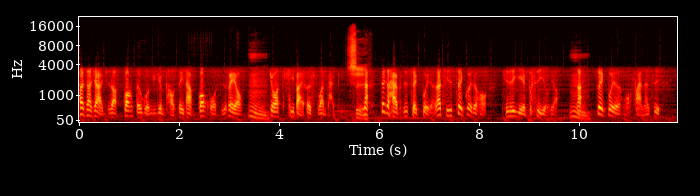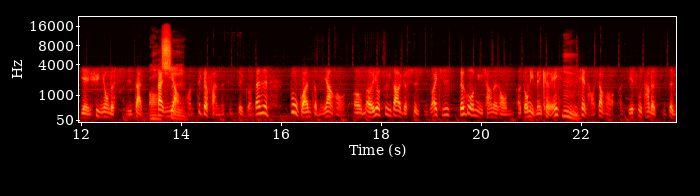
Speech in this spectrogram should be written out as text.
换算下来，就知道光德国军舰跑这一趟，光伙食费哦，嗯，就要七百二十万台币。是，那这个还不是最贵的，那其实最贵的吼，其实也不是油料，嗯、那最贵的吼，反而是演训用的实弹弹药哦，这个反而是最贵。但是不管怎么样哈，呃，我们呃又注意到一个事实，说哎，其实德国女强人哦，呃，总理梅克哎，之前好像哦结束她的执政期，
